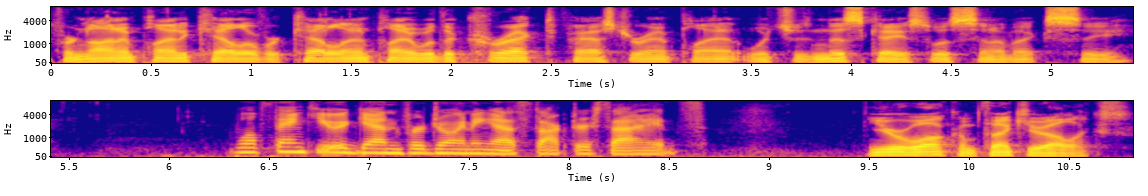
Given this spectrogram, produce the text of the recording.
for non implanted cattle over cattle implanted with the correct pasture implant, which in this case was Synovex C. Well, thank you again for joining us, Dr. Sides. You're welcome. Thank you, Alex.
